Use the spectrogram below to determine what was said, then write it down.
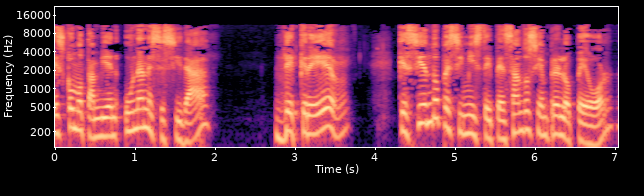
es como también una necesidad de creer que siendo pesimista y pensando siempre lo peor,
